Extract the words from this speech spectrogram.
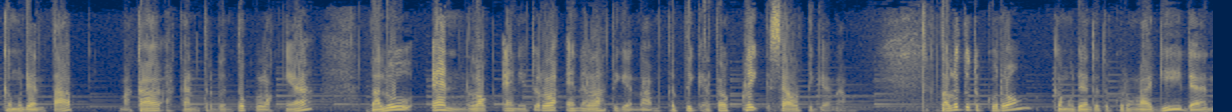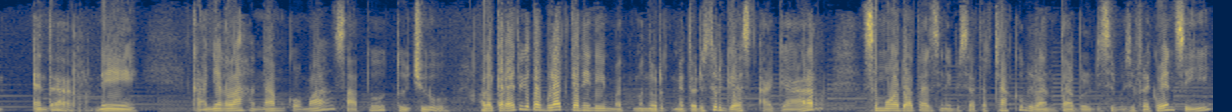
Kemudian tab maka akan terbentuk lognya. Lalu n log n itu adalah n adalah 36 ketik atau klik sel 36 lalu tutup kurung kemudian tutup kurung lagi dan enter. Nih k-nya adalah 6,17 oleh karena itu kita bulatkan ini menurut metode Sturges agar semua data di sini bisa tercakup dalam tabel distribusi frekuensi,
